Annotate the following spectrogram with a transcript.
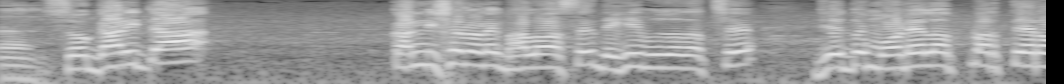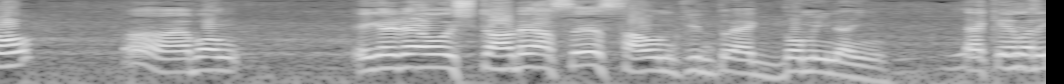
হ্যাঁ। সো গাড়িটা কন্ডিশন অনেক ভালো আছে দেখেই বোঝা যাচ্ছে। যেহেতু মডেল আপনার তেরো হ্যাঁ, এবং এই গাড়িটা ওই স্টার্টে আছে সাউন্ড কিন্তু একদমই নাই। একেবারে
